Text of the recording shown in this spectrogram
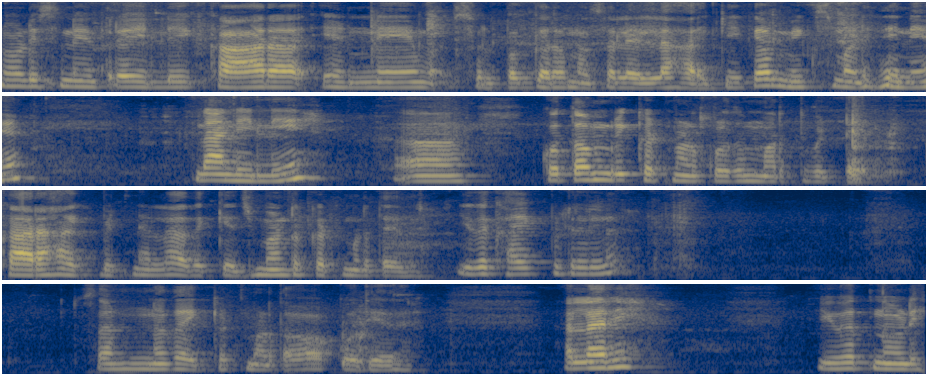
ನೋಡಿ ಸ್ನೇಹಿತರೆ, ಇಲ್ಲಿ ಖಾರ, ಎಣ್ಣೆ, ಸ್ವಲ್ಪ ಗರಂ ಮಸಾಲೆ ಎಲ್ಲ ಹಾಕಿ ಈಗ ಮಿಕ್ಸ್ ಮಾಡಿದ್ದೀನಿ. ನಾನಿಲ್ಲಿ ಕೊತ್ತಂಬರಿ ಕಟ್ ಮಾಡ್ಕೊಳ್ಳೋದು ಮರ್ತುಬಿಟ್ಟೆ. ಖಾರ ಹಾಕಿಬಿಟ್ನಲ್ಲ, ಅದಕ್ಕೆ ಯಜಮಾನ್ರು ಕಟ್ ಮಾಡ್ತಾಯಿದ್ರು ಇದಕ್ಕೆ ಹಾಕಿಬಿಟ್ರಲ್ಲ? ಸಣ್ಣದಾಗಿ ಕಟ್ ಮಾಡ್ತಾವ ಕೂತಿದೆ. ಅಲ್ಲ ರೀ, ಇವತ್ತು ನೋಡಿ,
